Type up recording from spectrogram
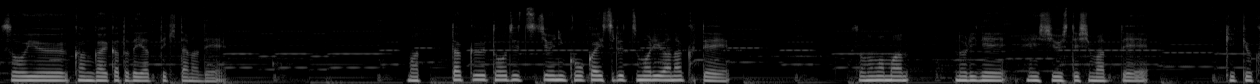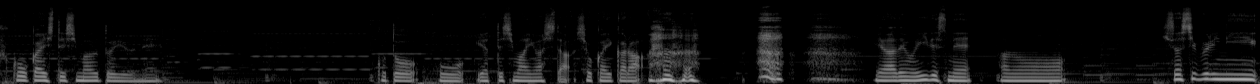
そういう考え方でやってきたので全く当日中に公開するつもりはなくてそのままノリで編集してしまって結局公開してしまうというね。ことをやってしまいました。初回から。いやでもいいですね。あのー、久しぶりに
